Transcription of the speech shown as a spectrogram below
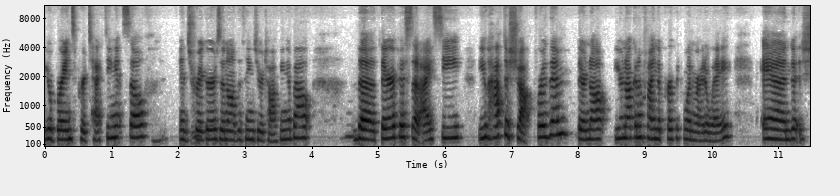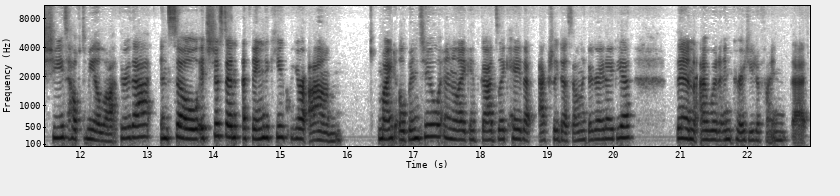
your brain's protecting itself mm-hmm. and mm-hmm. triggers and all the things you're talking about. Mm-hmm. The therapists that I see, you have to shop for them. They're not, you're not going to find the perfect one right away. And she's helped me a lot through that. And so it's just an, a thing to keep your um, mind open to. And like, if God's like, hey, that actually does sound like a great idea, then I would encourage you to find that.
